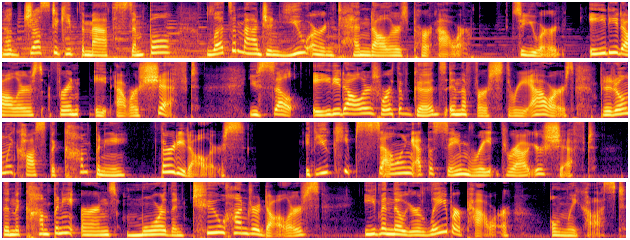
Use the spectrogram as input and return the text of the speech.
Now, just to keep the math simple, let's imagine you earn $10 per hour. So you earn $80 for an eight hour shift. You sell $80 worth of goods in the first three hours, but it only costs the company $30. If you keep selling at the same rate throughout your shift, then the company earns more than $200, even though your labor power only cost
